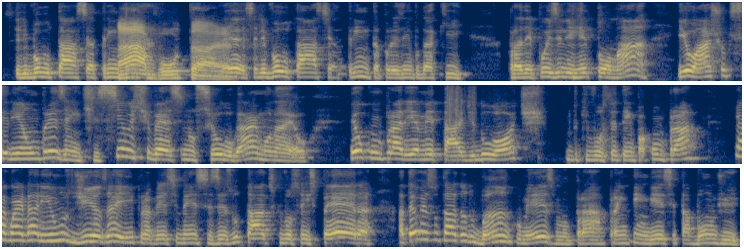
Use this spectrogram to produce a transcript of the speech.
Se ele voltasse a 30. Ah, né? voltar. É. é, se ele voltasse a 30, por exemplo, daqui, para depois ele retomar, eu acho que seria um presente. Se eu estivesse no seu lugar, Monael, eu compraria metade do lote do que você tem para comprar e aguardaria uns dias aí para ver se vem esses resultados que você espera, até o resultado do banco mesmo, para entender se está bom de,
